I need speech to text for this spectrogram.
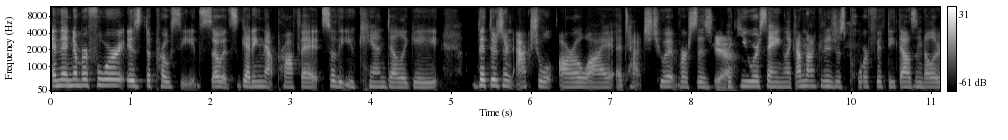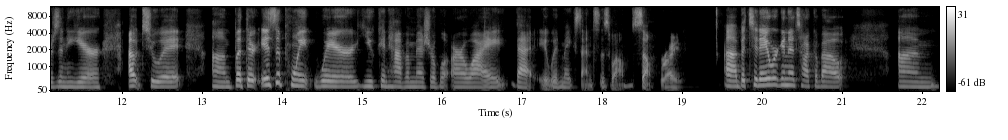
And then number four is the proceeds. So it's getting that profit so that you can delegate that there's an actual ROI attached to it versus Yeah. like you were saying, like, I'm not going to just pour $50,000 in a year out to it. Um, but there is a point where you can have a measurable ROI that it would make sense as well. So, right. uh, but today we're going to talk about um,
